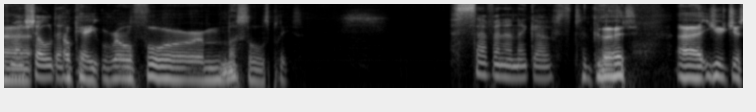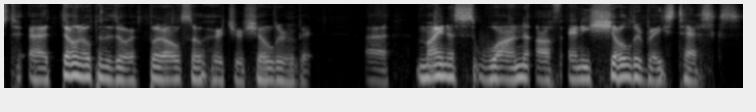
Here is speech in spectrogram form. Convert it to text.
with my Uh, shoulder. Okay, roll for muscles, please. Seven and a ghost. Good. Uh, you just uh, don't open the door, but also hurt your shoulder a bit. Uh, minus one off any shoulder-based tasks.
